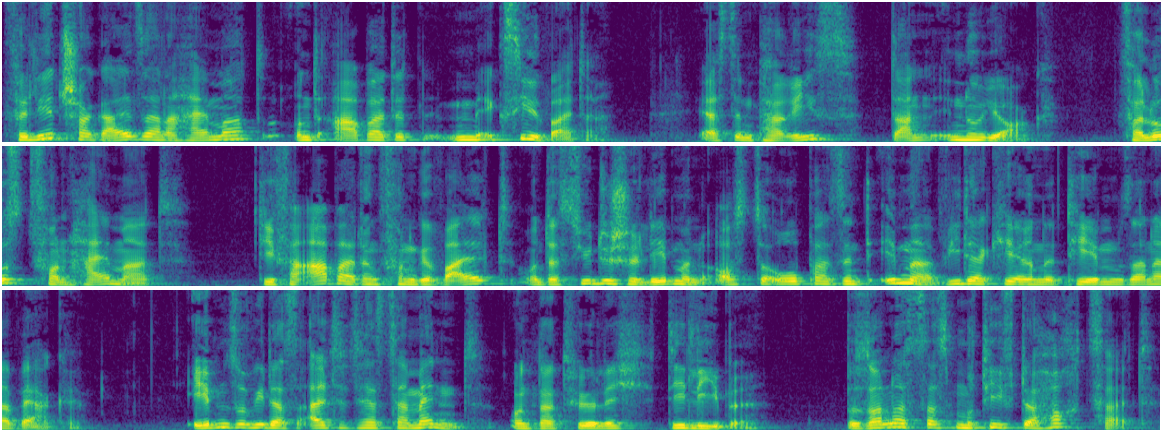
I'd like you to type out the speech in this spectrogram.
verliert Chagall seine Heimat und arbeitet im Exil weiter. Erst in Paris, dann in New York. Verlust von Heimat, die Verarbeitung von Gewalt und das jüdische Leben in Osteuropa sind immer wiederkehrende Themen seiner Werke. Ebenso wie das Alte Testament und natürlich die Liebe. Besonders das Motiv der Hochzeit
